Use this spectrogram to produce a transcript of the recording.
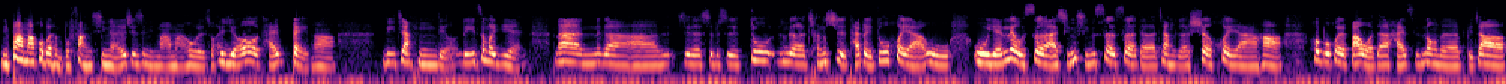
你爸妈会不会很不放心啊？尤其是你妈妈会不会说：“哎呦，台北啊，离这样流，离这么远，那那个啊，这个是不是都那个城市台北都会啊，五五颜六色啊，形形色色的这样个社会啊，哈，会不会把我的孩子弄得比较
